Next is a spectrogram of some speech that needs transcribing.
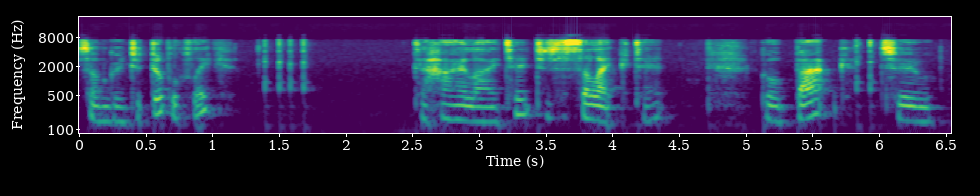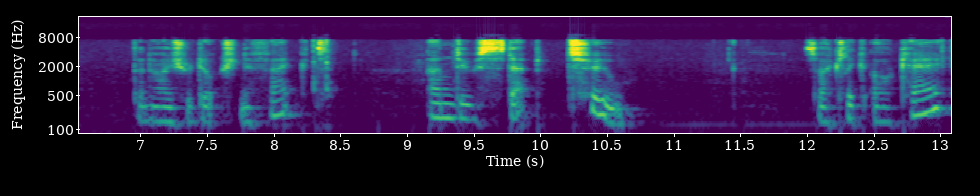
So I'm going to double click to highlight it, to select it, go back to the noise reduction effect and do step two. So I click OK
